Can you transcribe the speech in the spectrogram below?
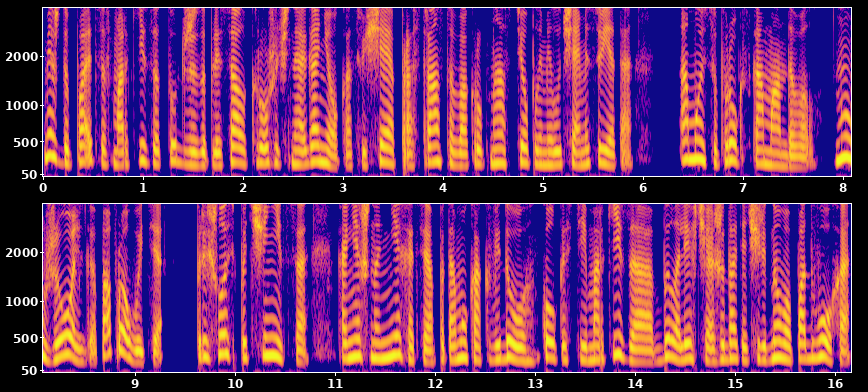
Между пальцев маркиза тут же заплясал крошечный огонек, освещая пространство вокруг нас теплыми лучами света. А мой супруг скомандовал. «Ну же, Ольга, попробуйте!» Пришлось подчиниться, конечно, нехотя, потому как ввиду колкости маркиза было легче ожидать очередного подвоха,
